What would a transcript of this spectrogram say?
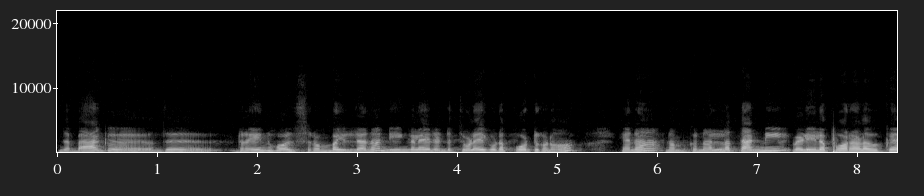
இந்த பேக்கு வந்து ட்ரெயின் ஹோல்ஸ் ரொம்ப இல்லைன்னா நீங்களே ரெண்டு துளை கூட போட்டுக்கணும். ஏன்னா நமக்கு நல்ல தண்ணி வெளியில் போகிற அளவுக்கு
